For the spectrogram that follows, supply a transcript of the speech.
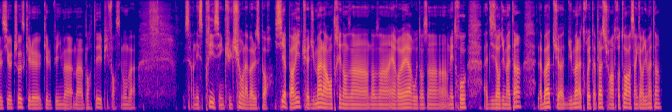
aussi autre chose que le, que le pays m'a m'a apporté. Et puis forcément, bah, c'est un esprit, c'est une culture là-bas le sport. Ici à Paris, tu as du mal à rentrer dans un, dans un RER ou dans un métro à 10h du matin. Là-bas, tu as du mal à trouver ta place sur un trottoir à 5h du matin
